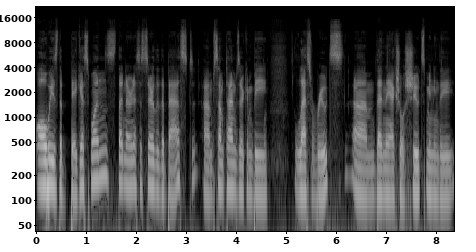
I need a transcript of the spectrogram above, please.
always the biggest ones that are necessarily the best. Um, sometimes there can be less roots um, than the actual shoots, meaning the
